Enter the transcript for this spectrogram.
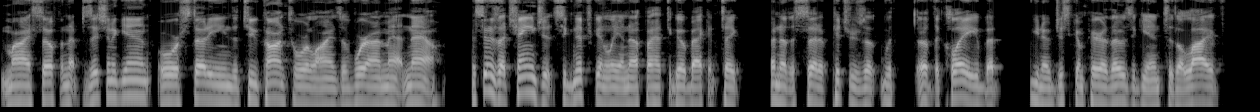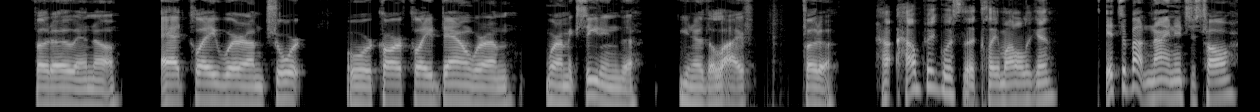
myself in that position again, or studying the two contour lines of where I'm at now. As soon as I change it significantly enough, I have to go back and take another set of pictures of, with, of the clay, but you know, just compare those again to the live photo and, uh, add clay where I'm short or carve clay down where I'm, where I'm exceeding the, you know, the live photo. How, how big was the clay model again? It's about nine inches tall.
